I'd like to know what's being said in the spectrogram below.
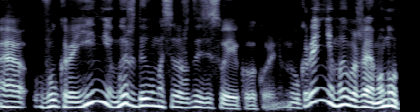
Е, В Україні ми ж дивимося завжди зі своєї колокольні. В Україні ми вважаємо, ну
